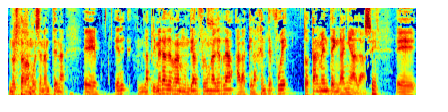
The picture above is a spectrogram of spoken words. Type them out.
no estábamos en antena. Eh, la Primera Guerra Mundial fue una guerra a la que la gente fue totalmente engañada. Sí eh,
